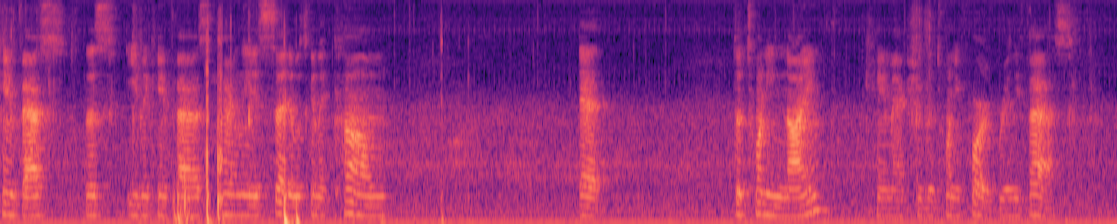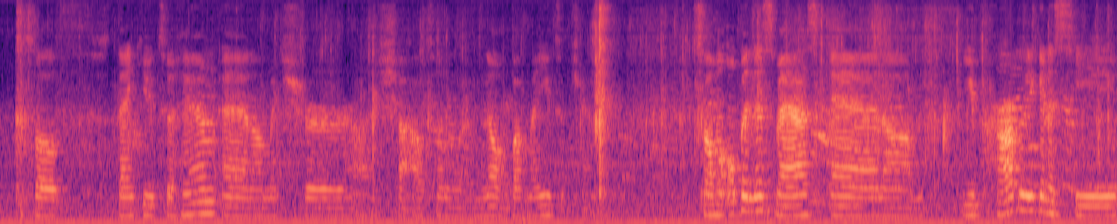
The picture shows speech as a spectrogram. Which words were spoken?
came fast. This even came fast. Apparently, it said it was gonna come at the 29th. Came actually the 24th, really fast. So thank you to him, and I'll make sure I shout out to him let him know about my YouTube channel. So I'm gonna open this mask, and um, you're probably gonna see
